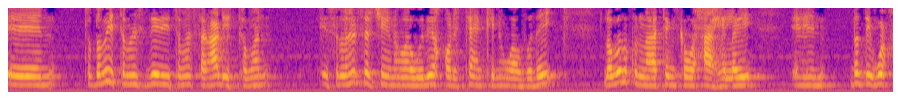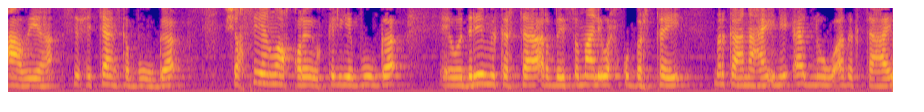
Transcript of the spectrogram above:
Een, toddobiyo toban sideed iyo toban sagaal iyo toban isla researchina waa waday qoritaankina waa waday labada kun labaatanka waxaa helay dad igu caawiya sixitaanka buugga. Shaksiyan waa qoray oo keliya buugga waa dareemi kartaa arday soomaaliya wax ku bartay. Markaan ahay inay aada noogu adag tahay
